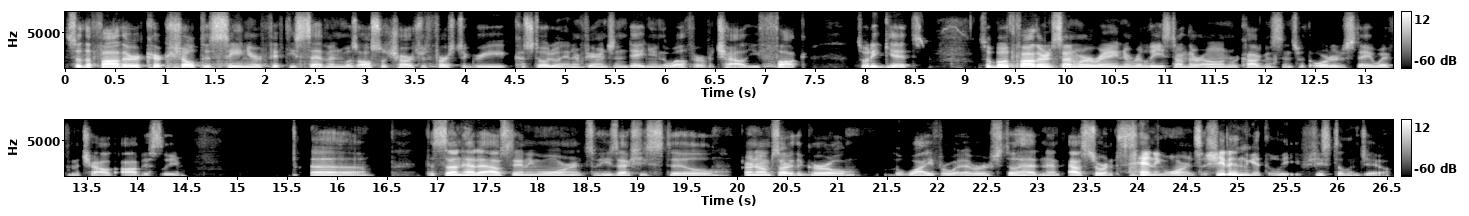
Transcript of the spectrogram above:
So the father, Kirk Shultis Sr., 57, was also charged with first degree custodial interference and endangering the welfare of a child. You fuck. That's what he gets. So both father and son were arraigned and released on their own recognizance with order to stay away from the child, obviously. Uh the son had an outstanding warrant, so he's actually still or no, I'm sorry, the girl, the wife or whatever, still had an outstanding warrant, so she didn't get to leave. She's still in jail.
